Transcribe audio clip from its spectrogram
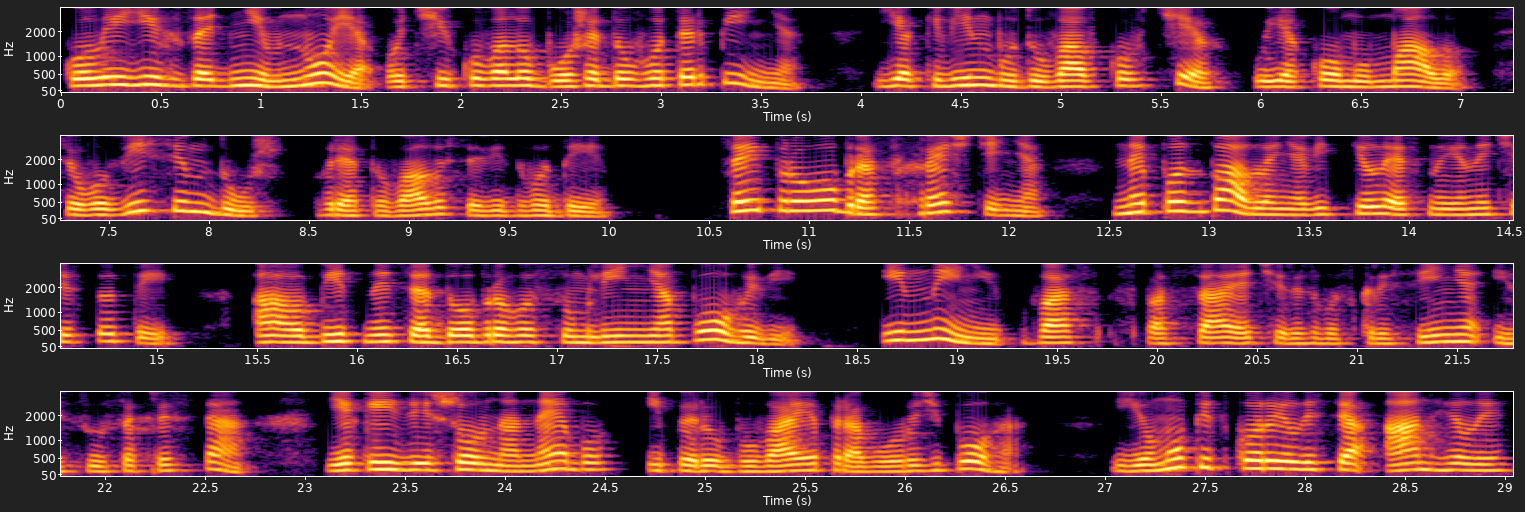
коли їх за днів Ноя очікувало Боже довготерпіння, як він будував ковчег, у якому мало всього вісім душ врятувалося від води. Цей прообраз хрещення не позбавлення від тілесної нечистоти, а обітниця доброго сумління Богові, і нині вас спасає через Воскресіння Ісуса Христа, який зійшов на небо і перебуває праворуч Бога. Йому підкорилися ангели,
